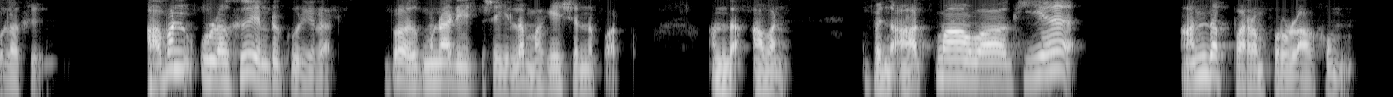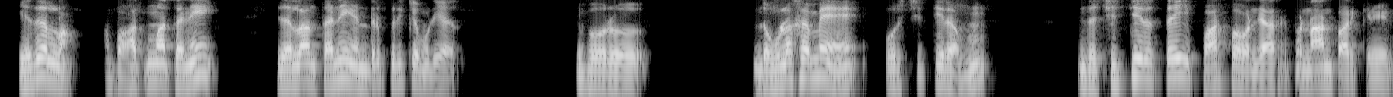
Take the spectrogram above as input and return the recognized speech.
உலகு. அவன் உலகு என்று கூறுகிறார். இப்போ அதுக்கு முன்னாடி செய்யல மகேஷன்னு பார்த்தோம். அந்த அவன். இப்போ இந்த ஆத்மாவாகிய அந்த பரம்பொருளாகும். எதெல்லாம்? அப்போ ஆத்மா தனி இதெல்லாம் தனி என்று பிரிக்க முடியாது. இப்போ ஒரு இந்த உலகமே ஒரு சித்திரம். இந்த சித்திரத்தை பார்ப்பவன் யார்? இப்போ நான் பார்க்கிறேன்.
